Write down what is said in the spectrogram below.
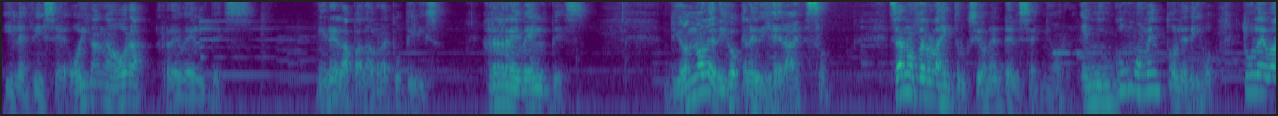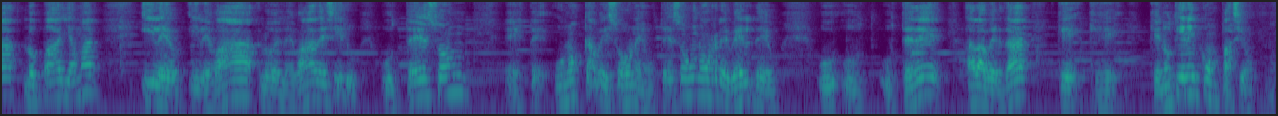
y les dice, oigan ahora rebeldes. Mire la palabra que utiliza rebeldes. Dios no le dijo que le dijera eso. Esas no fueron las instrucciones del Señor. En ningún momento le dijo, tú le vas, los vas a llamar y le, y le, vas, a, le a decir, ustedes son este, unos cabezones, ustedes son unos rebeldes, ustedes a la verdad que, que, que no tienen compasión. No,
